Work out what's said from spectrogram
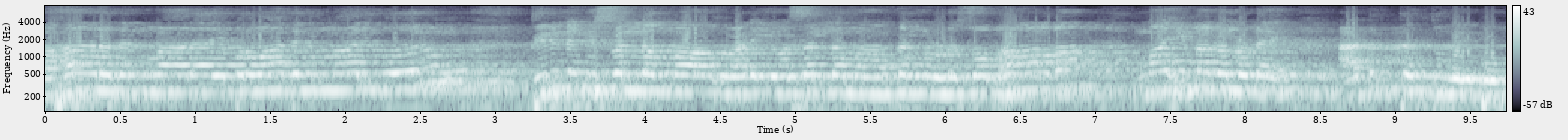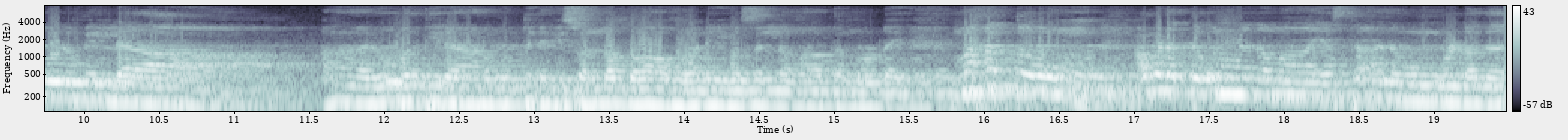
മഹാരഥന്മാരായ പ്രവാചകന്മാർ പോലും തിരുനബി സല്ലല്ലാഹു അലൈഹി വസല്ലമ തങ്ങളുടെ സ്വഭാവ മഹിമകളുടെ അടുത്തെത്തുക പോലുമില്ല. ആ രൂപത്തിലാണ് മുത്തുനബി സല്ലല്ലാഹു അലൈഹി വസല്ലമ തങ്ങളുടെ മഹത്വവും അവിടുത്തെ ഉന്നതമായ സ്ഥാനവും ഉള്ളത്.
